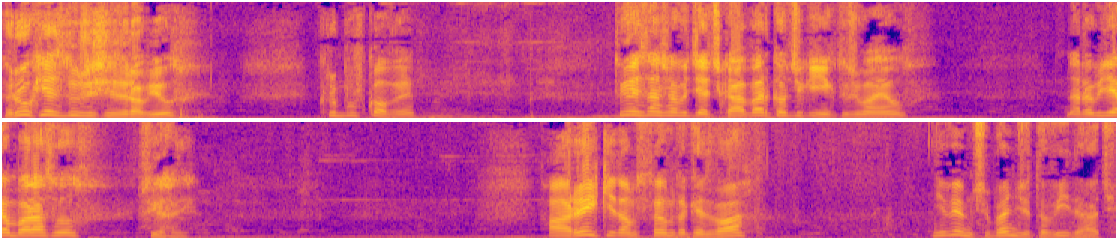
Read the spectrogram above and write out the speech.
Ruch jest duży się zrobił. Krupówkowy. Tu jest nasza wycieczka. Warkociki niektórzy mają. Narobili ambarasu. Przyjechali. A ryjki tam stoją takie dwa. Nie wiem czy będzie to widać.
